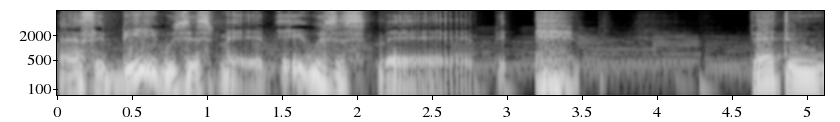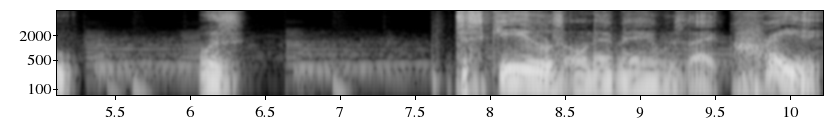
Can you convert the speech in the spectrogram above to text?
And I said, Big was just man. Big was just man. that dude was the skills on that man was like crazy.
